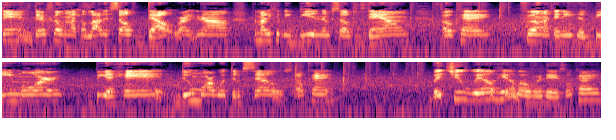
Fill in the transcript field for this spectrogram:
than they're feeling like a lot of self-doubt right now. Somebody could be beating themselves down okay? Feeling like they need to be more be ahead do more with themselves okay? But you will heal over this okay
